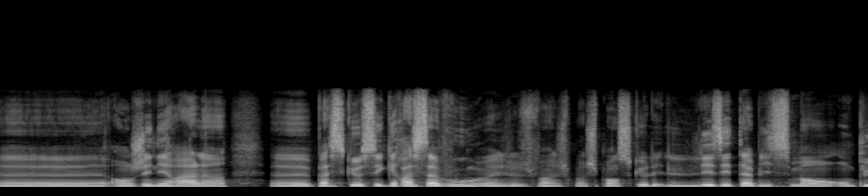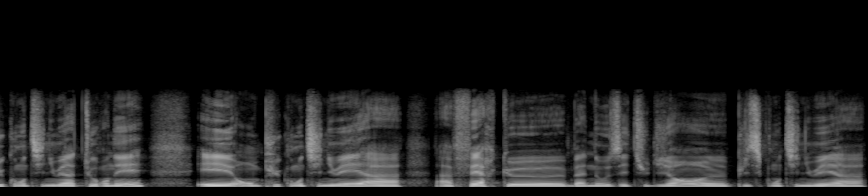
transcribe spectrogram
en général, hein, parce que c'est grâce à vous, je, je, pense que les établissements ont pu continuer à tourner, et et ont pu continuer à, faire que bah, nos étudiants puissent continuer à,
